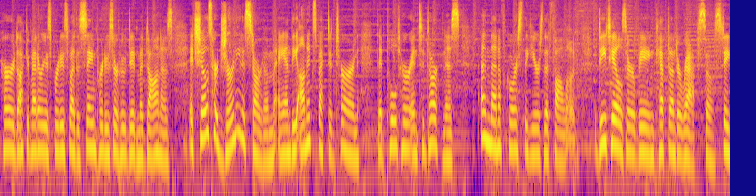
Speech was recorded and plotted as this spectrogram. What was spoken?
Her documentary is produced by the same producer who did Madonna's. It shows her journey to stardom and the unexpected turn that pulled her into darkness, and then, of course, the years that followed. Details are being kept under wraps, so stay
